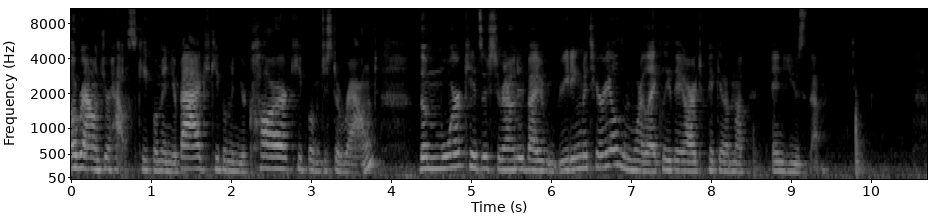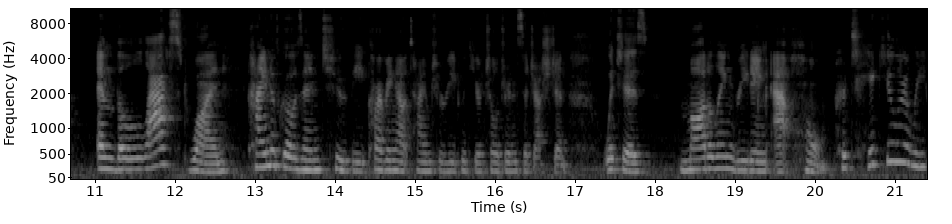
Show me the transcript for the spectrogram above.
around your house. Keep them in your bag, keep them in your car, keep them just around. The more kids are surrounded by reading material, the more likely they are to pick them up and use them. And the last one kind of goes into the carving out time to read with your children suggestion, which is modeling reading at home, particularly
